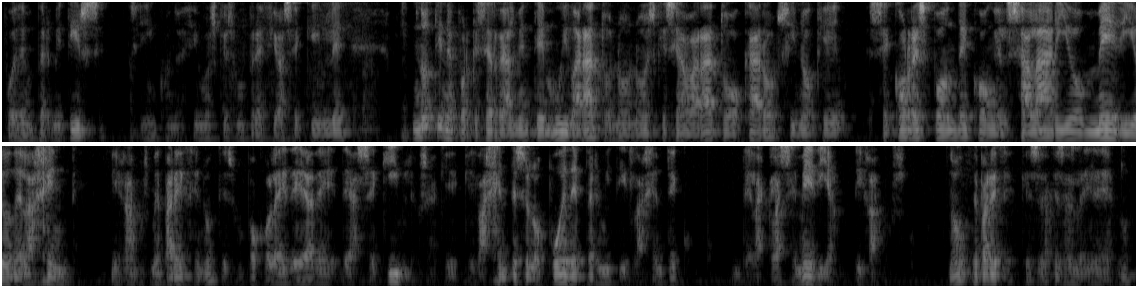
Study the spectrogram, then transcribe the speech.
pueden permitirse. Cuando decimos que es un precio asequible, no tiene por qué ser realmente muy barato, ¿no? no es que sea barato o caro, sino que se corresponde con el salario medio de la gente digamos, me parece, ¿no? Que es un poco la idea de, asequible, o sea, que, la gente se lo puede permitir, la gente de la clase media, digamos, ¿no? Me parece que, esa es la idea, ¿no?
